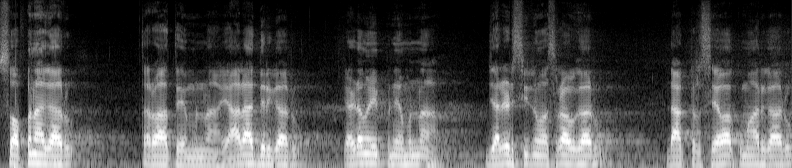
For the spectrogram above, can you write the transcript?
స్వప్న గారు తర్వాత ఏమన్నా యాలాద్రి గారు ఎడమవైపున ఏమన్నా జల్లెడి శ్రీనివాసరావు గారు డాక్టర్ సేవాకుమార్ గారు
